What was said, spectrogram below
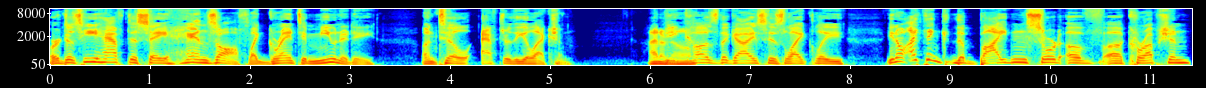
Or does he have to say hands off, like grant immunity until after the election? I don't because know. Because the guy's his likely you know, I think the Biden sort of uh, corruption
